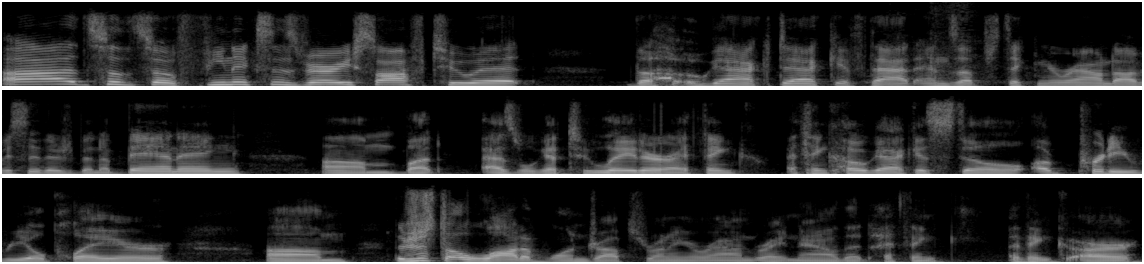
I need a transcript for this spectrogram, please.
Uh, so so Phoenix is very soft to it. The Hogaak deck, if that ends up sticking around, obviously there's been a banning. Um, but as we'll get to later, I think I think Hogaak is still a pretty real player. Um, there's just a lot of one drops running around right now that I think I think are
